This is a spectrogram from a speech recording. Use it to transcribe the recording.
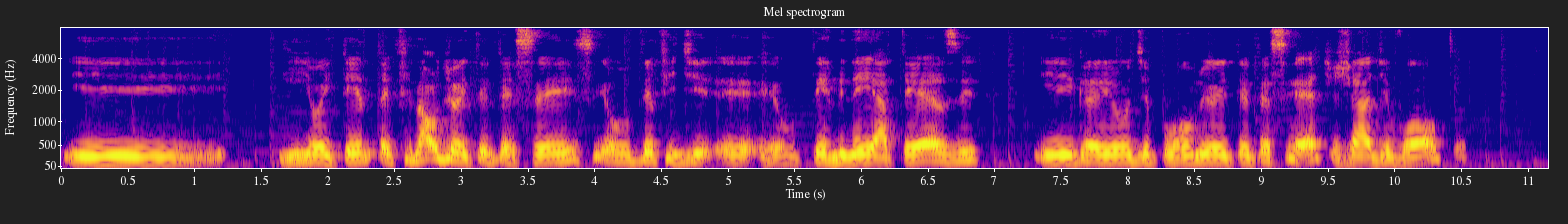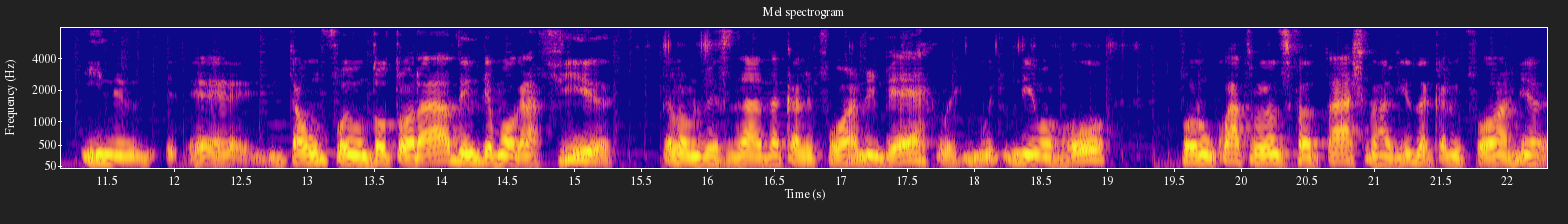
E, em 80, final de 86, eu defendi, eh, eu terminei a tese e ganhei o diploma em 87, já de volta. E, é, então foi um doutorado em demografia pela Universidade da Califórnia em Berkeley, que muito me honrou. Foram quatro anos fantásticos na vida da Califórnia,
